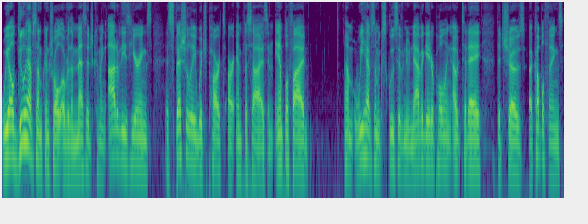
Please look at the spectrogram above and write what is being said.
We all do have some control over the message coming out of these hearings, especially which parts are emphasized and amplified. Um, we have some exclusive new Navigator polling out today that shows a couple things.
